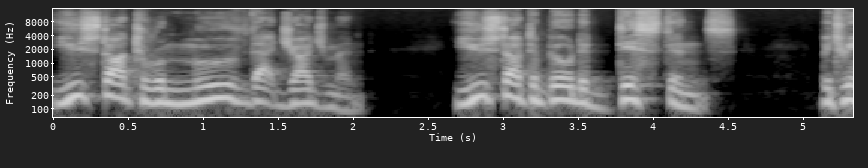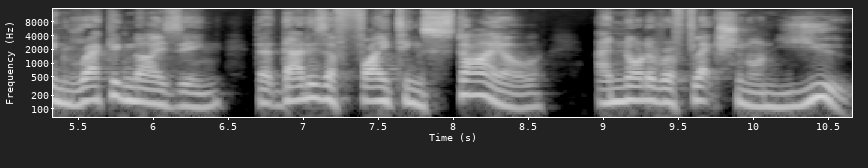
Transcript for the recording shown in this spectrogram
you start to remove that judgment. You start to build a distance between recognizing that that is a fighting style and not a reflection on you.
